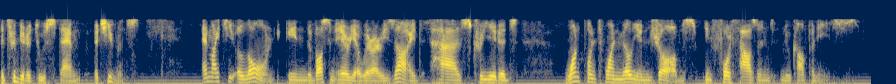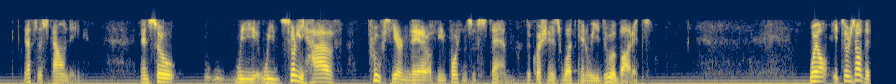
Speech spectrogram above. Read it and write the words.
attributed to STEM achievements. MIT alone in the Boston area where I reside has created 1.1 million jobs in 4,000 new companies. That's astounding. And so we, we certainly have proofs here and there of the importance of STEM. The question is what can we do about it? Well, it turns out that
